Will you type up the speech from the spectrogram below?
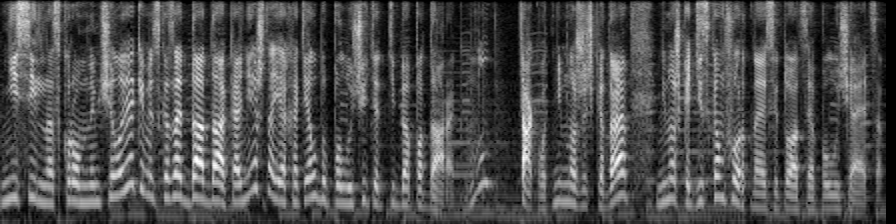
не сильно скромным человеком и сказать да-да, конечно, я хотел бы получить от тебя подарок. Ну, так вот, немножечко, да, немножко дискомфортная ситуация получается.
